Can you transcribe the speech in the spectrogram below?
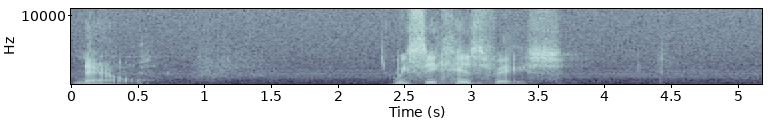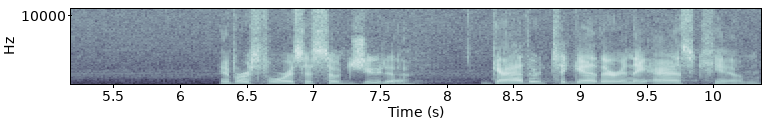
now? We seek his face. In verse 4, it says, So Judah gathered together and they asked him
